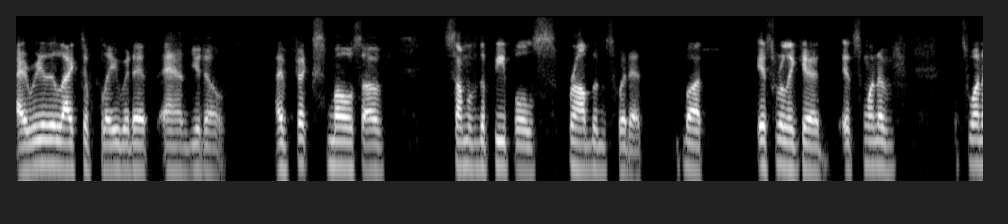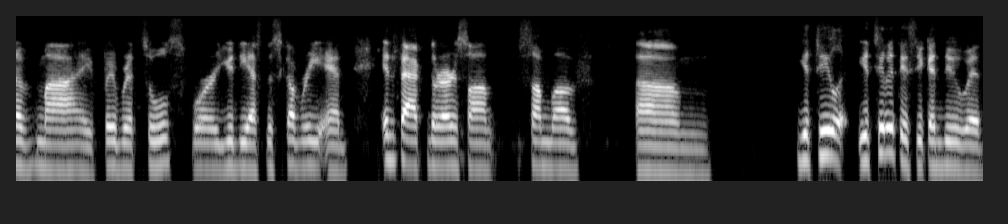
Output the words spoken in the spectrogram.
I really like to play with it and, you know, I fixed most of some of the people's problems with it. But it's really good. It's one of it's one of my favorite tools for UDS discovery. And in fact, there are some some of um, util utilities you can do with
